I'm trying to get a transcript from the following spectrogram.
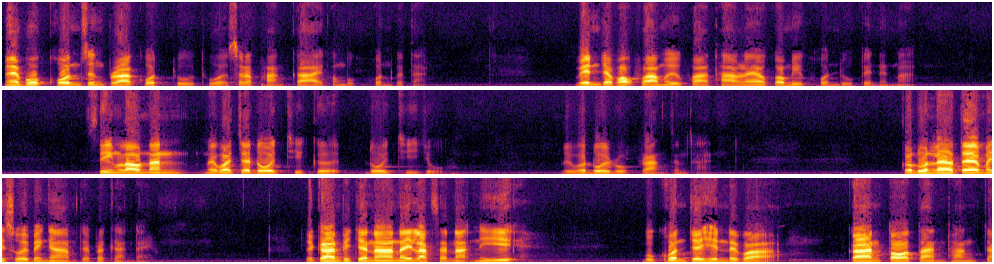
แม้พวกขนซึ่งปรากฏอยู่ทั่วสรพางกายของบุคคลก็ตามเว้นเฉพาะฝ่ามือฝ่าเท้าแล้วก็มีขนอยู่เป็นนันมาก สิ่งเหล่านั้นไม่ว่าจะโดยที่เกิดโดยที่อยู่ หรือว่าโดยรูปร่างสันฐาน ก็ล้วนแล้วแต่ไม่สวยไม่งามแต่ประการใดในการพิจารณาในลักษณะนี้ บุคคลจะเห็นได้ว่าการต่อต้านทางใจ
